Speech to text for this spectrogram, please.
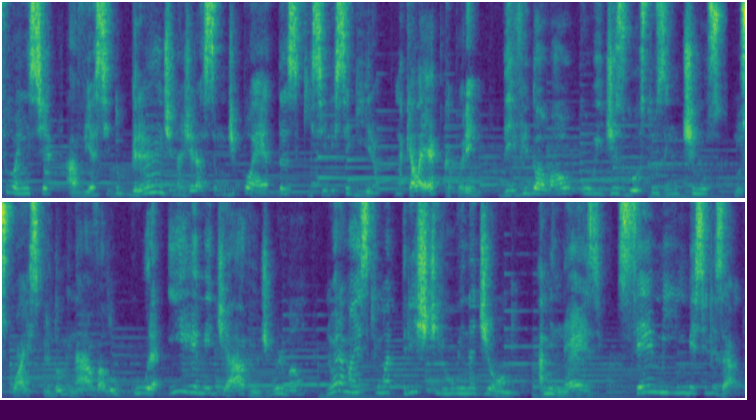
influência havia sido grande na geração de poetas que se lhe seguiram. Naquela época, porém, devido ao álcool e desgostos íntimos, nos quais predominava a loucura irremediável de um irmão, não era mais que uma triste ruína de homem, amnésico, semi-imbecilizado,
